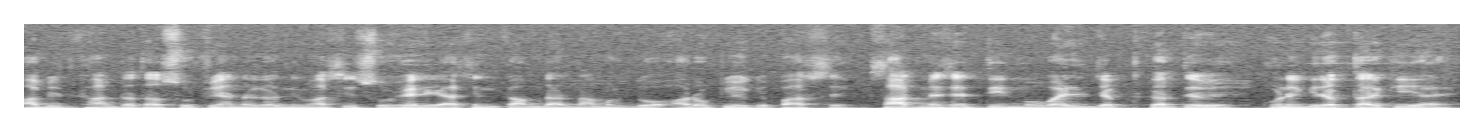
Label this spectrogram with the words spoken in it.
आबिद खान तथा सुफिया नगर निवासी सोहेल यासीन कामदार नामक दो आरोपियों के पास से सात में से तीन मोबाइल जब्त करते हुए उन्हें गिरफ़्तार किया है।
